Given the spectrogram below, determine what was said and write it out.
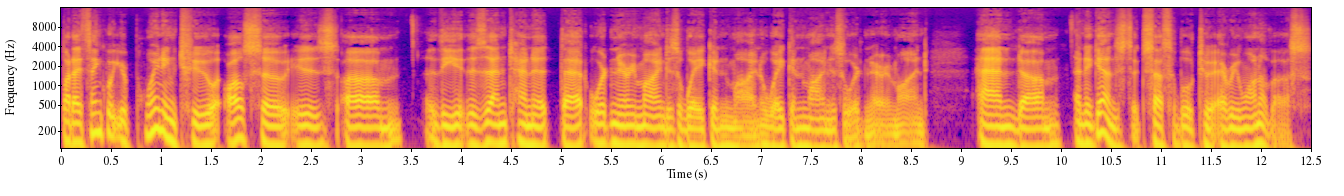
But I think what you're pointing to also is um, the, the Zen tenet that ordinary mind is awakened mind, awakened mind is ordinary mind. And, um, and again, it's accessible to every one of us.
